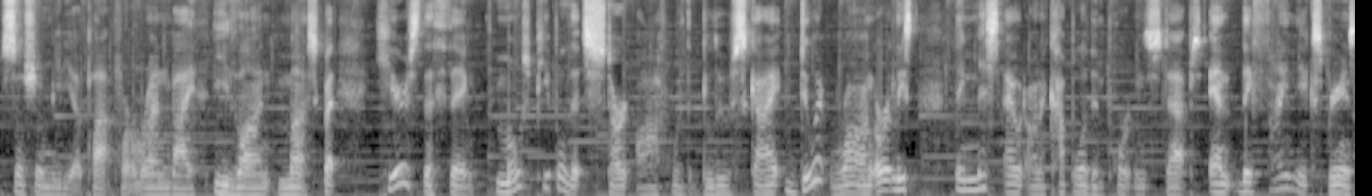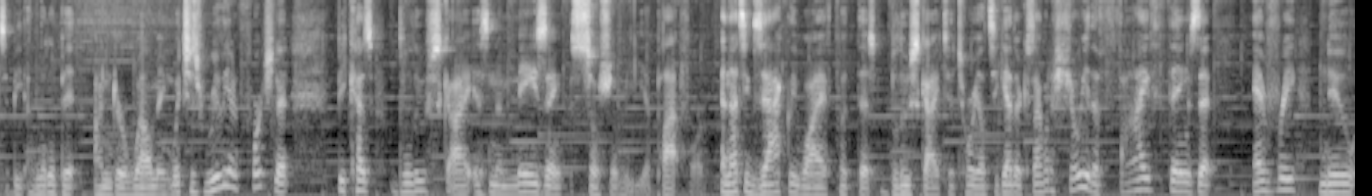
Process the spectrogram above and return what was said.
social media platform run by Elon Musk. But here's the thing most people that start off with Bluesky do it wrong, or at least they miss out on a couple of important steps and they find the experience to be a little bit underwhelming, which is really unfortunate because Bluesky is an amazing social media platform. And that's exactly why I've put this Bluesky tutorial together because I want to show you the five things that every new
